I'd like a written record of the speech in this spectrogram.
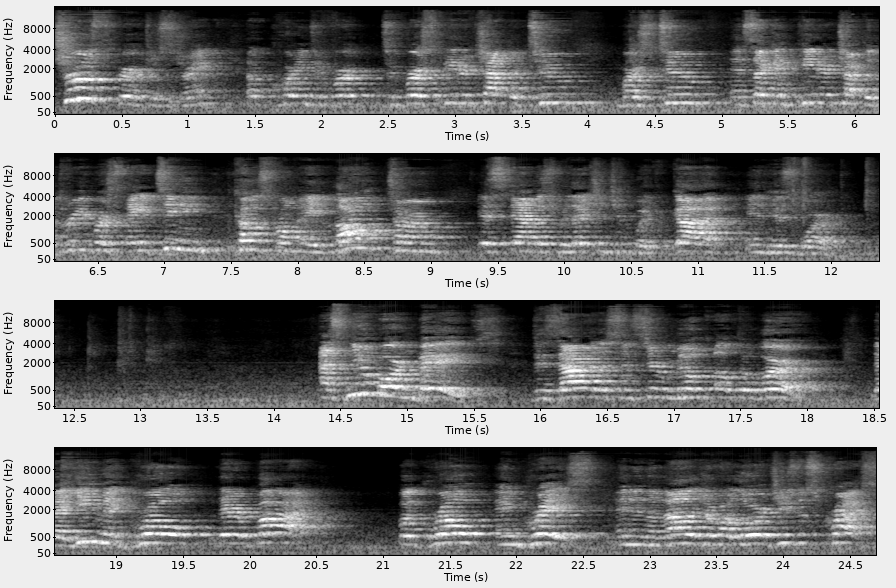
True spiritual strength, according to, to 1 Peter chapter 2, verse 2, and 2 Peter chapter 3, verse 18, comes from a long-term established relationship with God in His Word. As newborn babes, desire the sincere milk of the Word, that ye may grow thereby, but grow in grace and in the knowledge of our Lord Jesus Christ.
